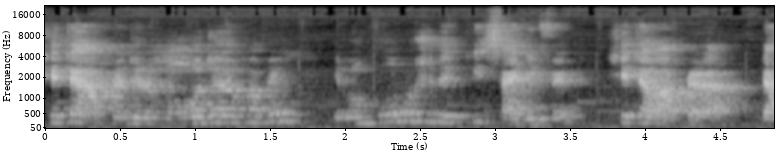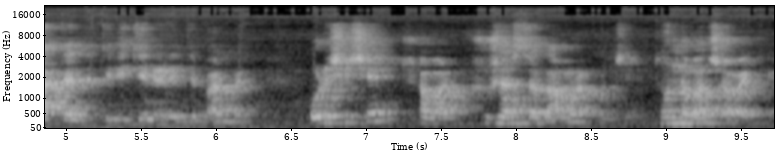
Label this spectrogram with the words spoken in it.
সেটা আপনার জন্য মঙ্গলজনক হবে এবং কোন ওষুধের কি সাইড ইফেক্ট সেটাও আপনারা ডাক্তারদের থেকে জেনে নিতে পারবেন। পরিশেষে সবার সুস্বাস্থ্য কামনা করছি। ধন্যবাদ সবাইকে।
